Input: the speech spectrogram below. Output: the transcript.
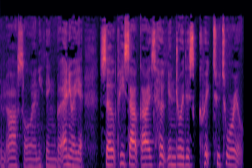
an arsehole or anything. But anyway, yeah. So peace out, guys. Hope you enjoy this quick tutorial.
